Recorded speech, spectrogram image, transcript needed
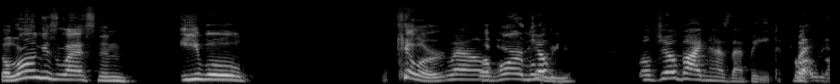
the longest lasting evil killer Well, of horror Joe- movies. Well, Joe Biden has that beat, but Well, no,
